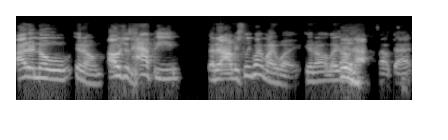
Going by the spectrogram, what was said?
I don't know, you know, I was just happy that it obviously went my way, you know, like I was happy about that.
